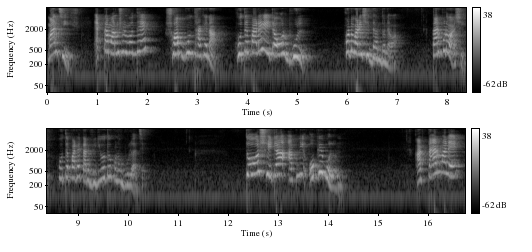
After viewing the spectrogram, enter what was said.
মানছি? একটা মানুষের মধ্যে সব গুণ থাকে না। হতে পারে এটা ওর ভুল। হটকারী সিদ্ধান্ত নেওয়া। তারপরেও আসি। হতে পারে তার ভিডিওতেও কোনো ভুল আছে। তো সেটা আপনি ওকে বলুন। আর তার মানে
